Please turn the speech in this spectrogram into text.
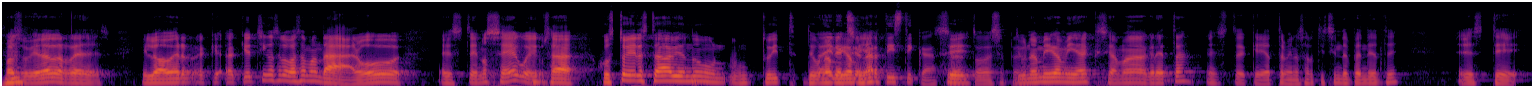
para subir a las redes. Y luego, a ver, ¿a qué, a qué chingo se lo vas a mandar? O, este, no sé, güey. O sea, justo ayer estaba viendo un, un tweet de una La amiga mía. artística. o sea, Sí, todo ese pedo. de una amiga mía que se llama Greta, este, que ella también es artista independiente, este,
